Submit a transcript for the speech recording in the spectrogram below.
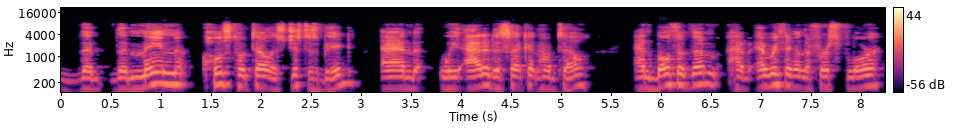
The the main host hotel is just as big, and we added a second hotel, and both of them have everything on the first floor,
